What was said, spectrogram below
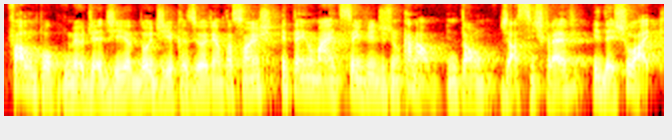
falo um pouco do meu dia a dia, dou dicas e orientações e tenho mais de 100 vídeos no canal. Então já se inscreve e deixa o like.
